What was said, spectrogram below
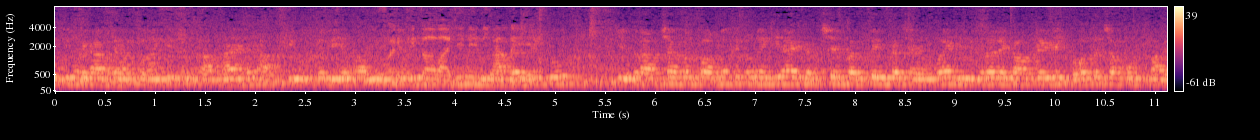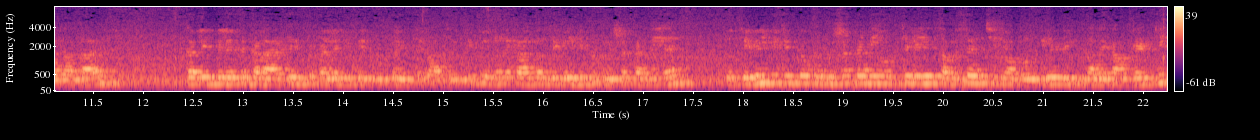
इसी प्रकार से हम समय की शुभकामनाएँ हैं। आपकी उसके लिए हमारी की तो आवाज़ ही नहीं निकल रही है। को इतना अच्छा परफॉर्मेंस इन्होंने किया एक अच्छे पद पे इनका चयन हुआ है। डिविजनल अकाउंटेंट एक बहुत अच्छा पोस्ट माना जाता है। कल ही मिले थे कल आए थे इससे पहले भी फेसबुक पे इनसे बात हुई थी। तो उन्होंने कहा था सिविल की प्रिपरेशन करनी है। तो सिविल की जिनको प्रिपरेशन करनी है उनके लिए सबसे अच्छी जॉब होती है डिविजनल अकाउंटेंट की।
